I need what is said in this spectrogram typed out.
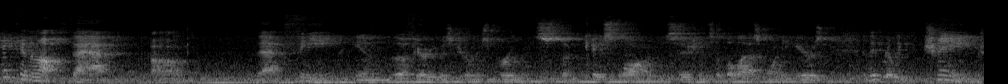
taken up that, um, that theme in the fair use jurisprudence, the case law, decisions of the last 20 years, and they've really changed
